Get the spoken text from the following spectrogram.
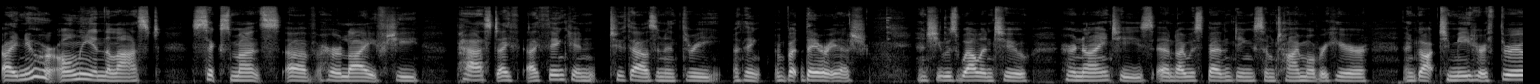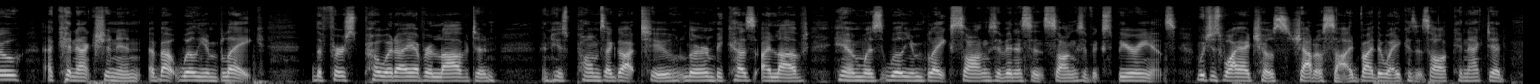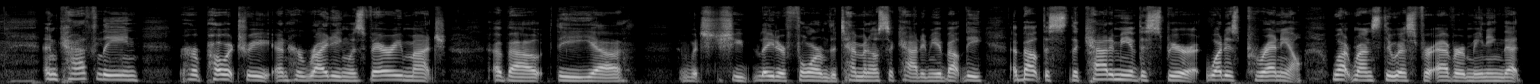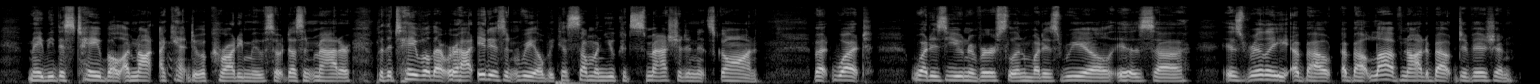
I knew her only in the last six months of her life. She passed, I, I think, in 2003, I think, but there ish. And she was well into her 90s, and I was spending some time over here and got to meet her through a connection in about William Blake, the first poet I ever loved, and and whose poems I got to learn because I loved him was William Blake's Songs of Innocence, Songs of Experience, which is why I chose Shadow Side, by the way, because it's all connected. And Kathleen, her poetry and her writing was very much about the uh, which she later formed the Temenos Academy about the about this the Academy of the Spirit. What is perennial? What runs through us forever? Meaning that maybe this table, I'm not, I can't do a karate move, so it doesn't matter. But the table that we're at, it isn't real because someone you could smash it and it's gone. But what what is universal and what is real is uh, is really about about love, not about division.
